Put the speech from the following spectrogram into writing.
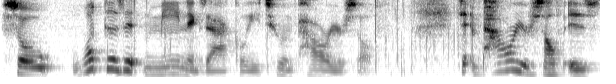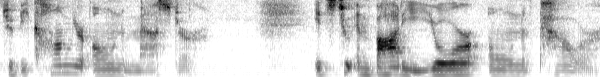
So, what does it mean exactly to empower yourself? To empower yourself is to become your own master. It's to embody your own power.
